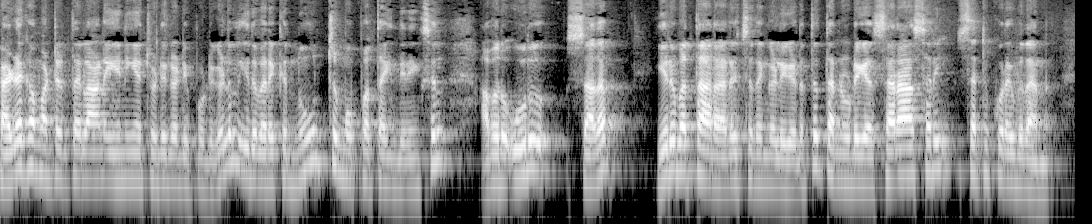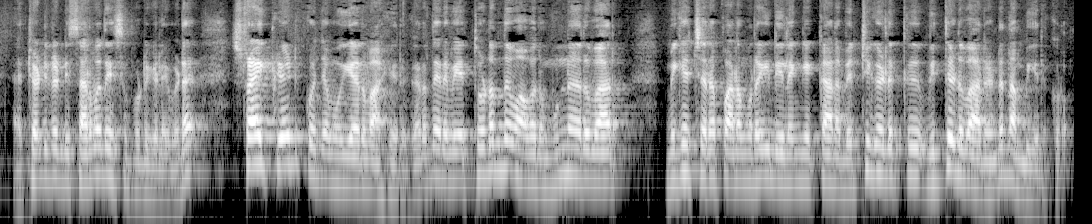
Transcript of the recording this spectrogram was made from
கழக மட்டத்திலான இனிய டுவெண்டி டுவெண்டி போட்டிகளில் இதுவரைக்கும் நூற்று முப்பத்தைந்து இன்னிங்ஸில் அவர் ஒரு சதம். இருபத்தாறு அரைச்சதங்களை எடுத்து தன்னுடைய சராசரி சற்று குறைவுதான். டுவெண்ட்டி டுவெண்ட்டி சர்வதேச போட்டிகளை விட ஸ்ட்ரைக் ரேட் கொஞ்சம் உயர்வாக இருக்கிறது. எனவே தொடர்ந்தும் அவர் முன்னேறுவார். மிகச்சிறப்பான முறையில் இலங்கைக்கான வெற்றிகளுக்கு வித்திடுவார் என்று நம்பியிருக்கிறோம்.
